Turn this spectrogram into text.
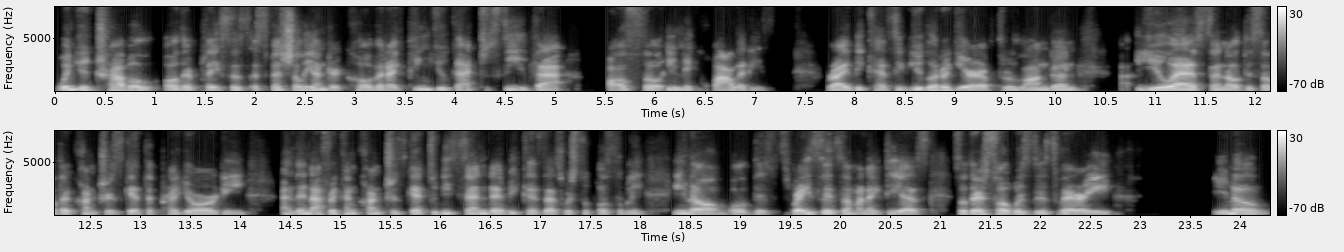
When you travel other places, especially under COVID, I think you got to see that also inequalities, right? Because if you go to Europe through London, US and all these other countries get the priority and then African countries get to be sent there because that's where supposedly, you know, all this racism and ideas. So there's always this very, you know,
